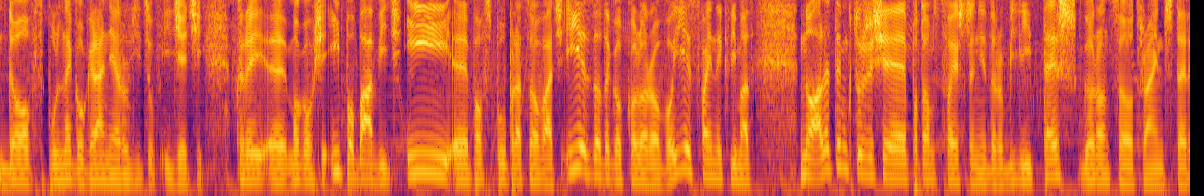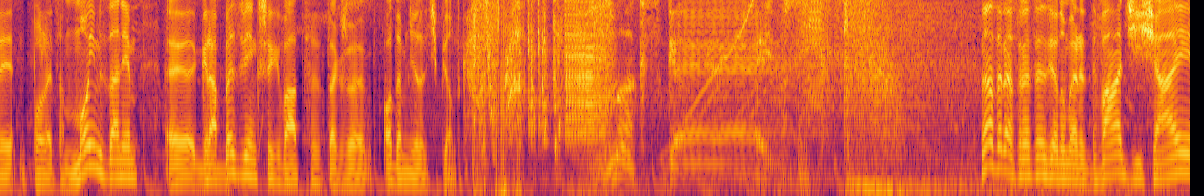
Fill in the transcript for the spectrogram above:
do wspólnego grania rodziców i dzieci, w której e, mogą się i pobawić, i e, powspółpracować, i jest do tego kolorowo, i jest fajny klimat. No, ale tym, którzy się potomstwa jeszcze nie dorobili, też gorąco Trine 4 polecam. Moim zdaniem e, gra bez większych wad, także ode mnie leci piątka. Max Games. No a teraz recenzja numer dwa dzisiaj.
